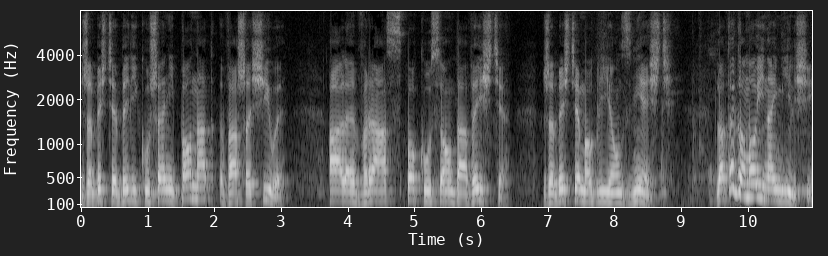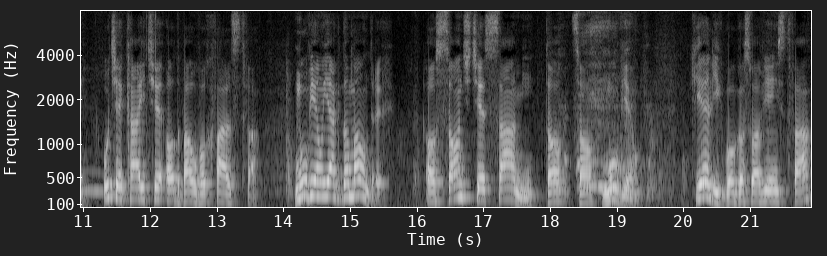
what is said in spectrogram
żebyście byli kuszeni ponad wasze siły, ale wraz z pokusą da wyjście, żebyście mogli ją znieść. Dlatego, moi najmilsi, uciekajcie od bałwochwalstwa. Mówię jak do mądrych. Osądźcie sami to, co mówię. Kielich błogosławieństwa,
